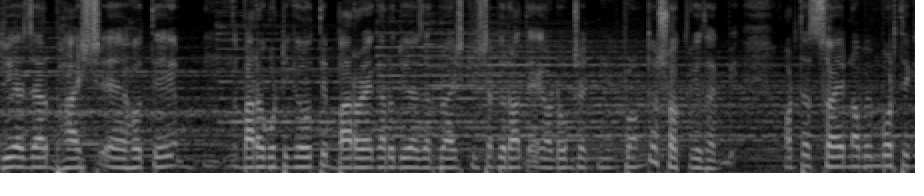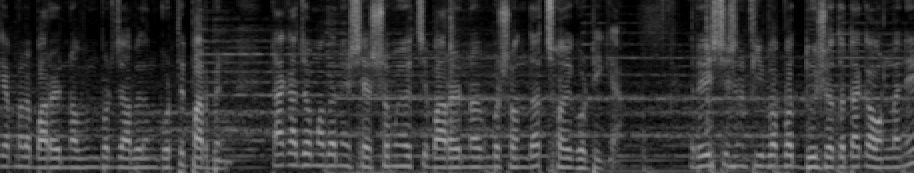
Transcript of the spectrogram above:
দুই হাজার বাইশ হতে বারো কোটিকে হতে বারো এগারো দুই হাজার বাইশ খ্রিস্টাব্দ রাত এগারোটা উনষাট মিনিট পর্যন্ত সক্রিয় থাকবে। অর্থাৎ ছয় নভেম্বর থেকে আপনারা বারোই নভেম্বর আবেদন করতে পারবেন, টাকা জমাদানের শেষ সময় হচ্ছে বারোই নভেম্বর সন্ধ্যা ছয় কোটিকা। রেজিস্ট্রেশন ফি বাবদ দুইশত টাকা অনলাইনে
